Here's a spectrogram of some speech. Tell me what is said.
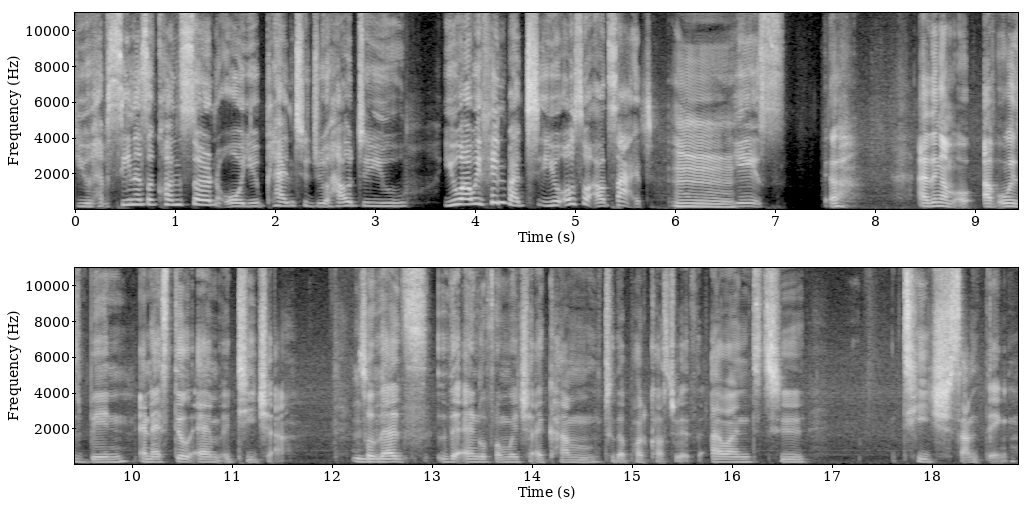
you have seen as a concern, or you plan to do? How do you? You are within, but you're also outside. Mm. Yes. Uh, I think I'm. I've always been, and I still am a teacher. Mm-hmm. So that's the angle from which I come to the podcast with. I want to teach something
